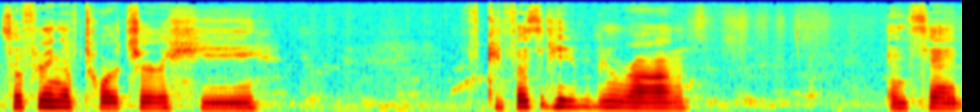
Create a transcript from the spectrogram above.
So, fearing of torture, he confessed that he'd been wrong and said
